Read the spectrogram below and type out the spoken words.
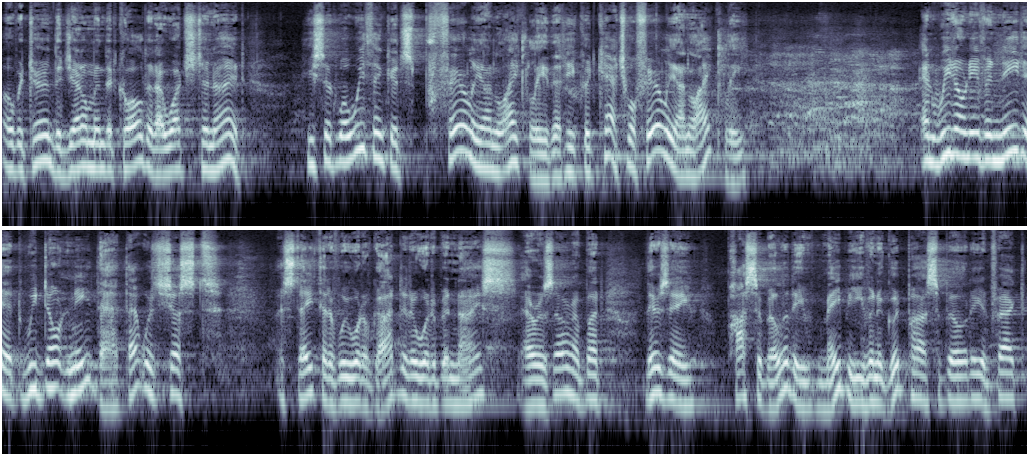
overturned. The gentleman that called it, I watched tonight. He said, Well, we think it's fairly unlikely that he could catch. Well, fairly unlikely. and we don't even need it. We don't need that. That was just a state that if we would have gotten it, it would have been nice, Arizona. But there's a possibility, maybe even a good possibility. In fact,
